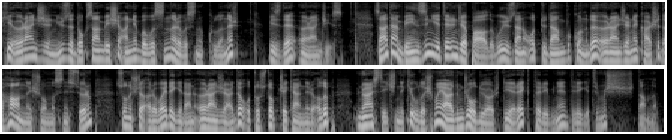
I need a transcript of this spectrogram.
ki öğrencilerin %95'i anne babasının arabasını kullanır, biz de öğrenciyiz. Zaten benzin yeterince pahalı. Bu yüzden ODTÜ'den bu konuda öğrencilerine karşı daha anlayışlı olmasını istiyorum. Sonuçta arabayla gelen öğrenciler de otostop çekenleri alıp üniversite içindeki ulaşıma yardımcı oluyor diyerek talebini dile getirmiş Damla.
